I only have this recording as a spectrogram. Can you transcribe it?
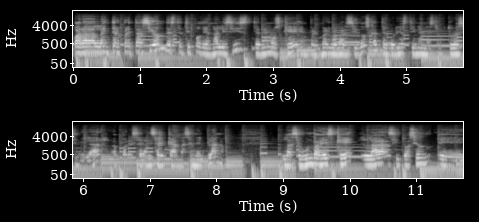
Para la interpretación de este tipo de análisis tenemos que, en primer lugar, si dos categorías tienen estructura similar, aparecerán cercanas en el plano. La segunda es que la situación eh,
